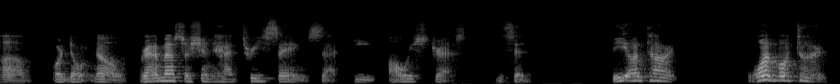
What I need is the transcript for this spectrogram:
uh, or don't know, Grandmaster Shin had three sayings that he always stressed. He said, be on time, one more time,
